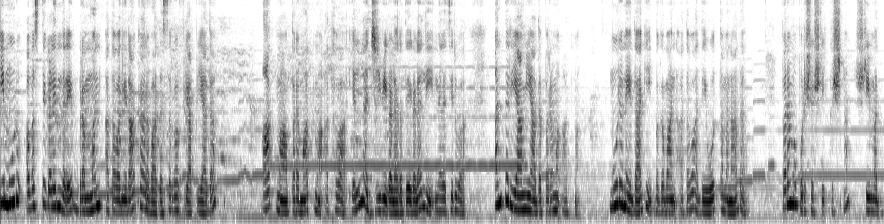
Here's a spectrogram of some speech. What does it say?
ಈ ಮೂರು ಅವಸ್ಥೆಗಳೆಂದರೆ ಬ್ರಹ್ಮನ್ ಅಥವಾ ನಿರಾಕಾರವಾದ ಸರ್ವವ್ಯಾಪಿಯಾದ ಆತ್ಮ, ಪರಮಾತ್ಮ ಅಥವಾ ಎಲ್ಲ ಜೀವಿಗಳ ಹೃದಯಗಳಲ್ಲಿ ನೆಲೆಸಿರುವ ಅಂತರ್ಯಾಮಿಯಾದ ಪರಮ ಆತ್ಮ. ಮೂರನೆಯದಾಗಿ ಭಗವಾನ್ ಅಥವಾ ದೇವೋತ್ತಮನಾದ ಪರಮಪುರುಷ ಶ್ರೀಕೃಷ್ಣ ಶ್ರೀಮದ್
